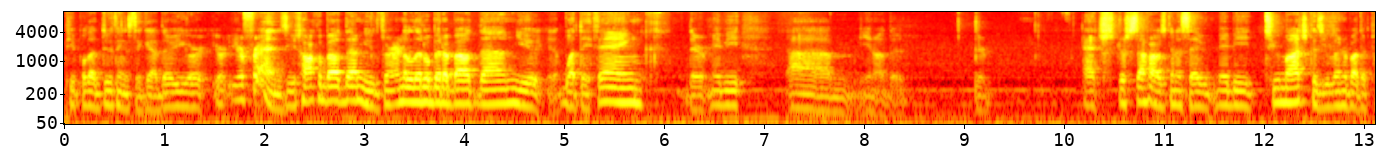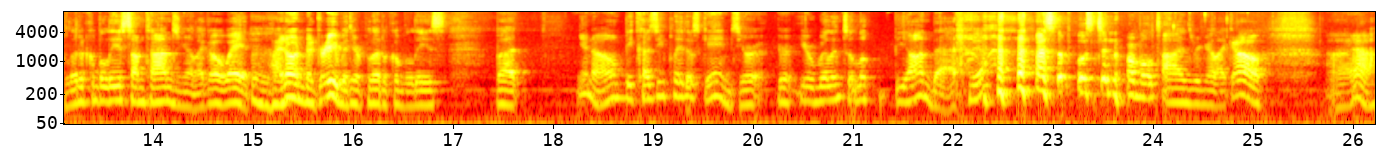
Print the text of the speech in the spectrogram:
people that do things together you're, you're you're friends you talk about them you learn a little bit about them you what they think they're maybe um, you know the their extra stuff i was going to say maybe too much because you learn about their political beliefs sometimes and you're like oh wait Mhm. i don't agree with your political beliefs but you know because you play those games you're you're, you're willing to look beyond that Yeah. as opposed to normal times when you're like oh uh, yeah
